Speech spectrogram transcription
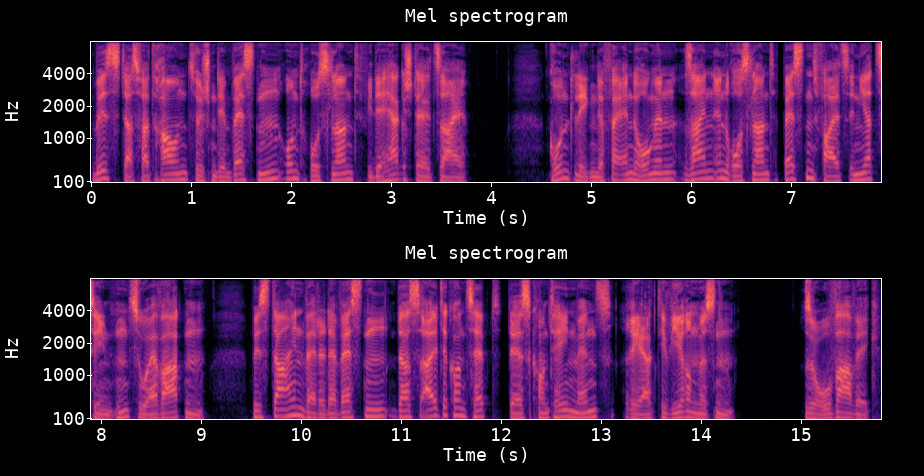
bis das Vertrauen zwischen dem Westen und Russland wiederhergestellt sei. Grundlegende Veränderungen seien in Russland bestenfalls in Jahrzehnten zu erwarten. Bis dahin werde der Westen das alte Konzept des Containments reaktivieren müssen. So Warwick.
